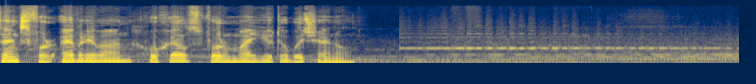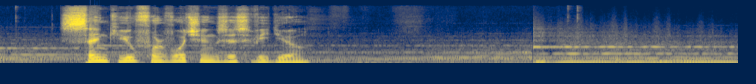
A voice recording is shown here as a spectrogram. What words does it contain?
Thanks for everyone who helps for my YouTube channel. Thank you for watching this video.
